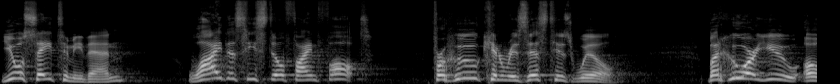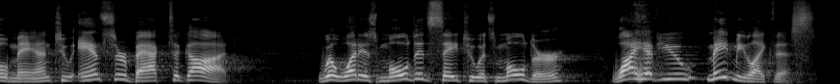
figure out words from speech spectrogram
You will say to me then, why does he still find fault? For who can resist his will? But who are you, O man, to answer back to God? Will what is molded say to its molder, Why have you made me like this?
